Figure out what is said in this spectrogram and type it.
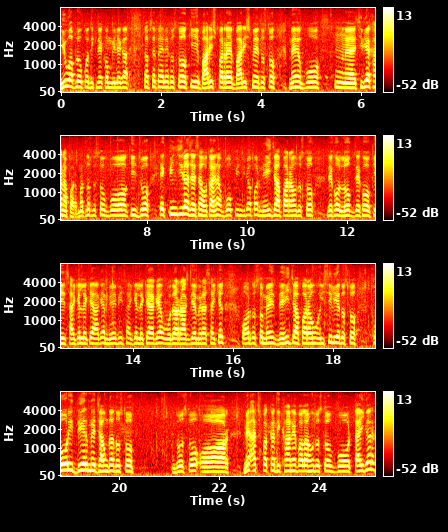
व्यू आप लोगों को दिखने को मिलेगा। सबसे पहले दोस्तों कि बारिश पड़ रहा है, बारिश में दोस्तों मैं वो चिड़ियाखाना पर मतलब दोस्तों वो कि जो एक पिंजरा जैसा होता है ना, वो पिंजरा पर नहीं जा पा रहा हूँ दोस्तों। देखो लोग देखो कि साइकिल लेके आ गया, मैं भी साइकिल लेके आ गया, उधर रख दिया मेरा साइकिल और दोस्तों मैं नहीं जा पा रहा हूँ, इसीलिए दोस्तों थोड़ी देर में जाऊँगा दोस्तों। दोस्तों और मैं आज पक्का दिखाने वाला हूँ दोस्तों वो टाइगर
